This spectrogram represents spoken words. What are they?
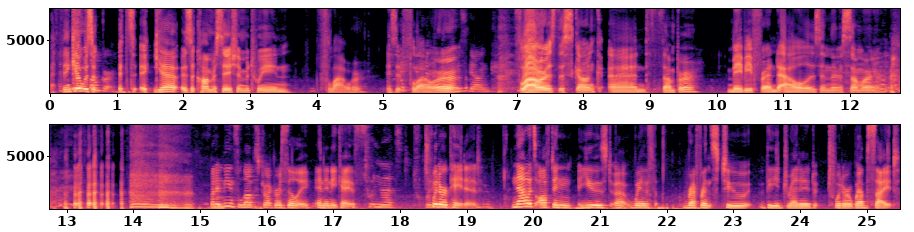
I think it was Thumper. a it's it, yeah, is a conversation between Flower. Is it Flower? Flower is the skunk and Thumper. Maybe friend Owl is in there somewhere. But it means love struck or silly in any case. that's Twitter pated. Now it's often used uh, with reference to the dreaded Twitter website,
